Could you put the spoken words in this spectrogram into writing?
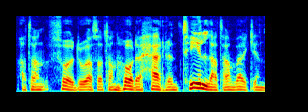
att han föredrog, alltså att han hörde Herren till, att han verkligen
